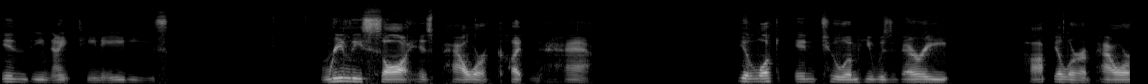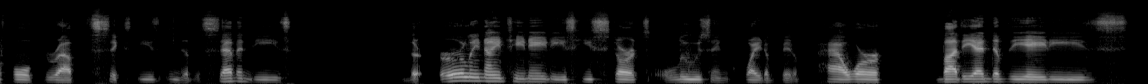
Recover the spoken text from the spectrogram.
in the 1980s, really saw his power cut in half. If you look into him, he was very popular and powerful throughout the 60s into the 70s. The early 1980s, he starts losing quite a bit of power. By the end of the 80s,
